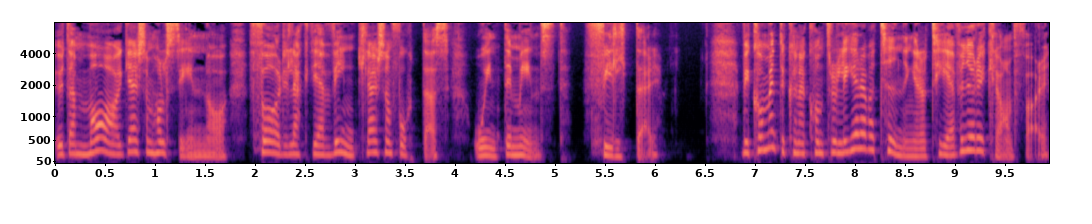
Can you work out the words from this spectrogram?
utan magar som hålls in och fördelaktiga vinklar som fotas och inte minst filter. Vi kommer inte kunna kontrollera vad tidningar och tv gör reklam för,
